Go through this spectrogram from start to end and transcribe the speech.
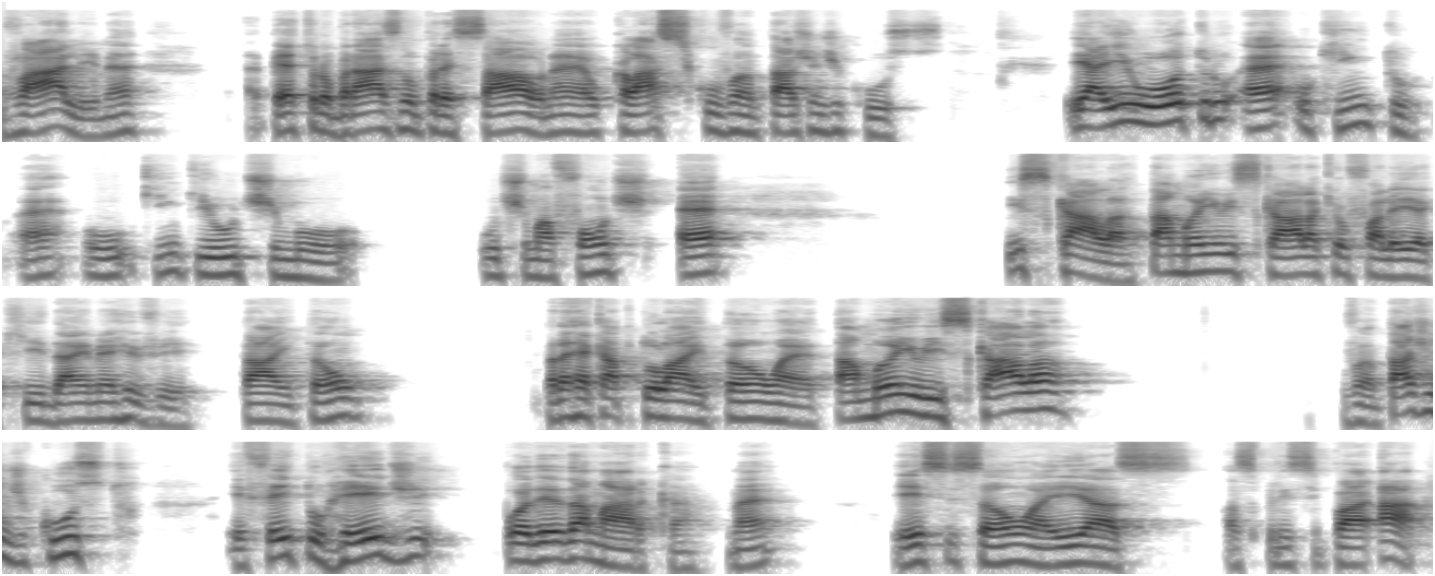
Vale, né? Petrobras no pré-sal, né? É o clássico vantagem de custos. E aí o outro é o quinto, é o quinto e último última fonte é escala, tamanho e escala que eu falei aqui da MRV, tá? Então, para recapitular, então é tamanho e escala vantagem de custo, efeito rede, poder da marca, né? Esses são aí as, as principais. Ah,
